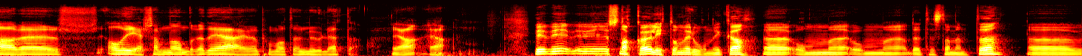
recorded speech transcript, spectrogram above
har eh, alliert seg med noen andre, det er jo på en måte en mulighet. da. Ja, ja. Vi, vi, vi snakka jo litt om Veronica, eh, om, om det testamentet. Eh,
